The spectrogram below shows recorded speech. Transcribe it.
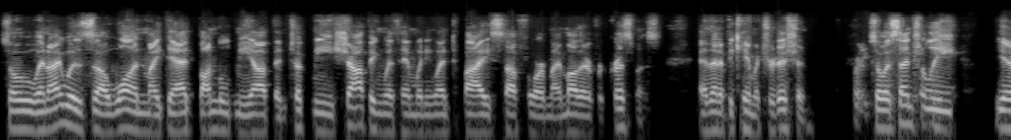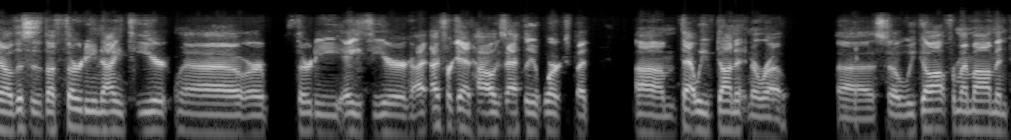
So when I was uh, one, my dad bundled me up and took me shopping with him when he went to buy stuff for my mother for Christmas, and then it became a tradition. So essentially, you know, this is the 39th year uh, or 38th year. I, I forget how exactly it works, but um, that we've done it in a row. Uh, so we go out for my mom, and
